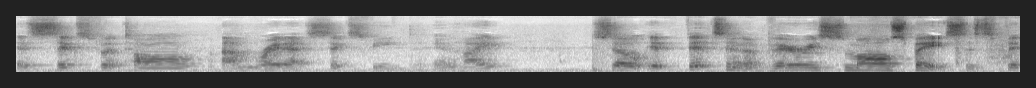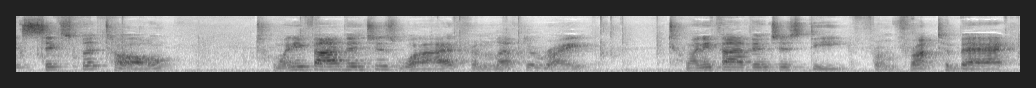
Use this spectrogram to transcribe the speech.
It's six foot tall. I'm right at six feet in height. So it fits in a very small space. It's six foot tall, 25 inches wide from left to right, 25 inches deep from front to back.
